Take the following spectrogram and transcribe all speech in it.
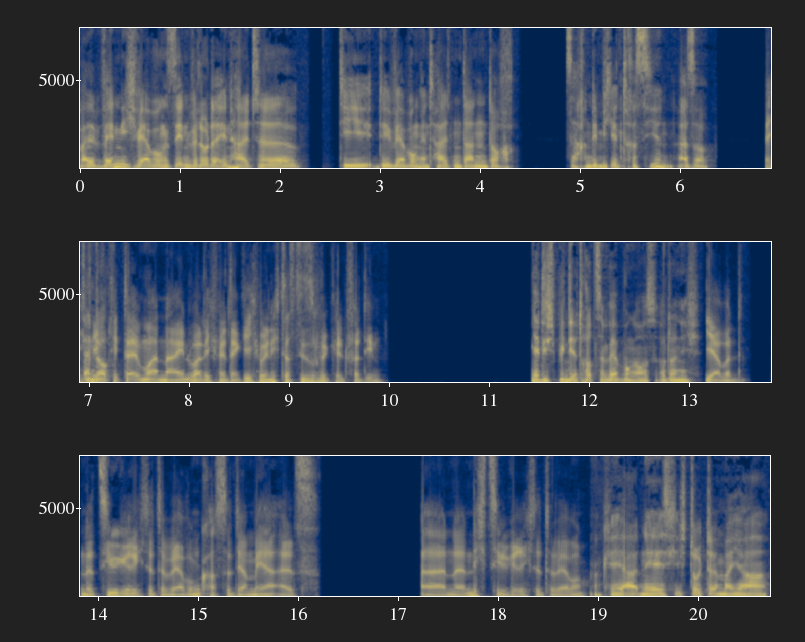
weil wenn ich Werbung sehen will oder Inhalte, die die Werbung enthalten, dann doch Sachen, die mich interessieren. Also, Ich, Dann ich doch. krieg da immer Nein, weil ich mir denke, ich will nicht, dass die so viel Geld verdienen. ja, die spielen ja trotzdem Werbung aus, oder nicht? Ja, aber eine zielgerichtete Werbung kostet ja mehr als äh, eine nicht zielgerichtete Werbung. Okay, ja, nee, ich, ich drücke da immer Ja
